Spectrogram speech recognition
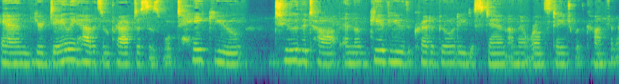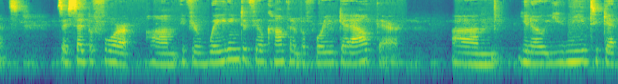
And your daily habits and practices will take you to the top and they'll give you the credibility to stand on that world stage with confidence. As I said before, um, if you're waiting to feel confident before you get out there, um, you know, you need to get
